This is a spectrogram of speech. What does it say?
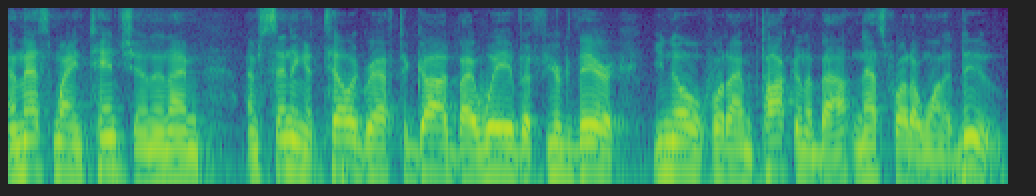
And that's my intention, and I'm, I'm sending a telegraph to God by way of if you're there, you know what I'm talking about, and that's what I want to do.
